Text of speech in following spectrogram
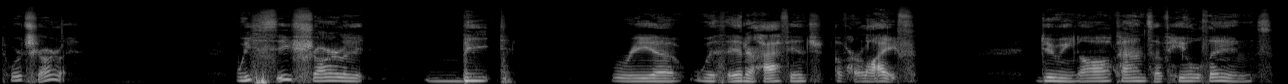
towards Charlotte. We see Charlotte beat Rhea within a half inch of her life, doing all kinds of heel things.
